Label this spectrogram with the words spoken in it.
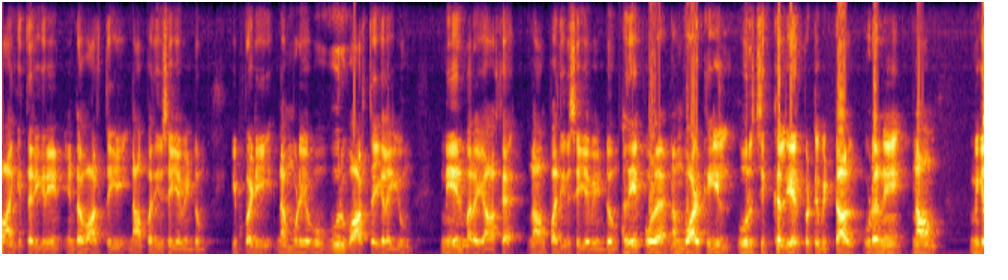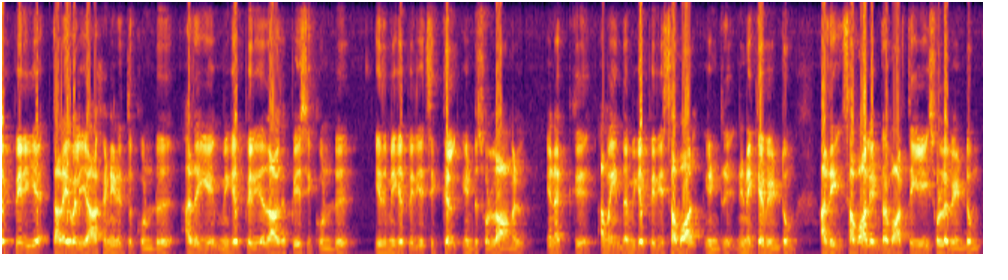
வாங்கி தருகிறேன் என்ற வார்த்தையை நாம் பதிவு செய்ய வேண்டும். இப்படி நம்முடைய ஒவ்வொரு வார்த்தைகளையும் நேர்மறையாக நாம் பதிவு செய்ய வேண்டும். அதே போல நம் வாழ்க்கையில் ஒரு சிக்கல் ஏற்பட்டுவிட்டால் உடனே நாம் மிகப்பெரிய தலைவலியாக நினைத்து கொண்டு அதையே மிகப்பெரியதாக பேசிக்கொண்டு இது மிகப்பெரிய சிக்கல் என்று சொல்லாமல் எனக்கு அமைந்த மிகப்பெரிய சவால் என்று நினைக்க வேண்டும். அதை சவால் என்ற வார்த்தையை சொல்ல வேண்டும்.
